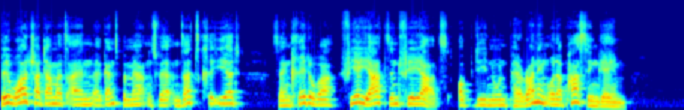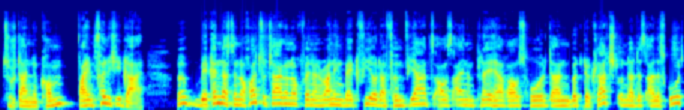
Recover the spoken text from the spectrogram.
Bill Walsh hat damals einen äh, ganz bemerkenswerten Satz kreiert. Sein Credo war, vier Yards sind vier Yards. Ob die nun per Running oder Passing Game zustande kommen, war ihm völlig egal. Ne? Wir kennen das denn noch heutzutage noch, wenn ein Running Back vier oder fünf Yards aus einem Play herausholt, dann wird geklatscht und dann ist alles gut.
